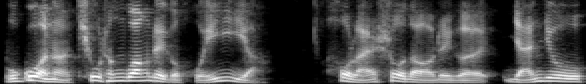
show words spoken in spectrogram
不过呢，邱成光这个回忆啊，后来受到这个研究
